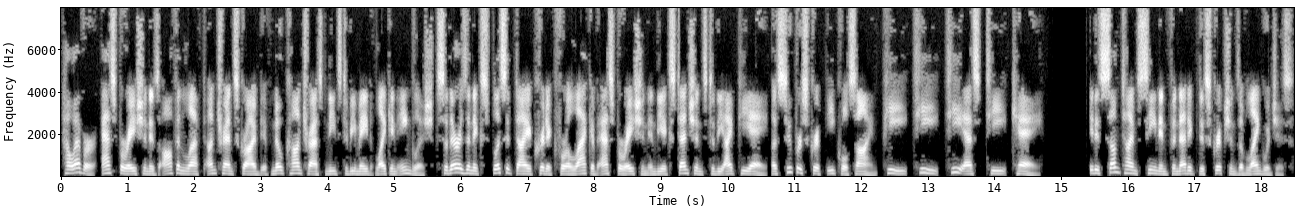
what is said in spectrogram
However, aspiration is often left untranscribed if no contrast needs to be made, like in English, so there is an explicit diacritic for a lack of aspiration in the extensions to the IPA, a superscript equal sign, p, t, ts, t, k. It is sometimes seen in phonetic descriptions of languages.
